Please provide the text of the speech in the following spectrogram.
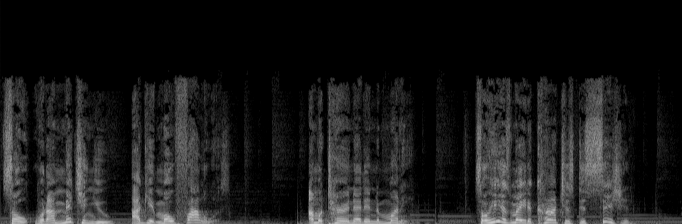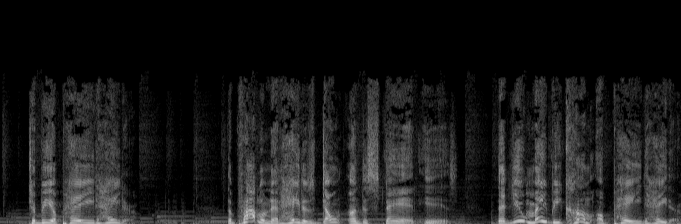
So when I mention you, I get more followers. I'm going to turn that into money. So he has made a conscious decision to be a paid hater. The problem that haters don't understand is that you may become a paid hater,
